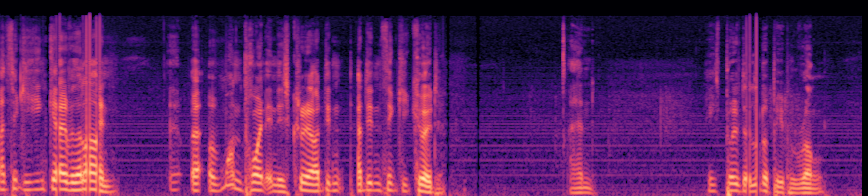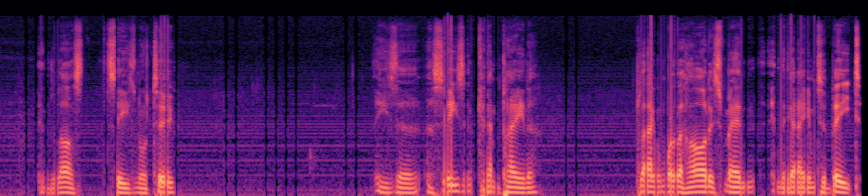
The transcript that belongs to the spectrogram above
I think he can get over the line. Uh, at one point in his career, I didn't, I didn't think he could, and he's proved a lot of people wrong in the last season or two. He's a, a seasoned campaigner, playing one of the hardest men in the game to beat,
